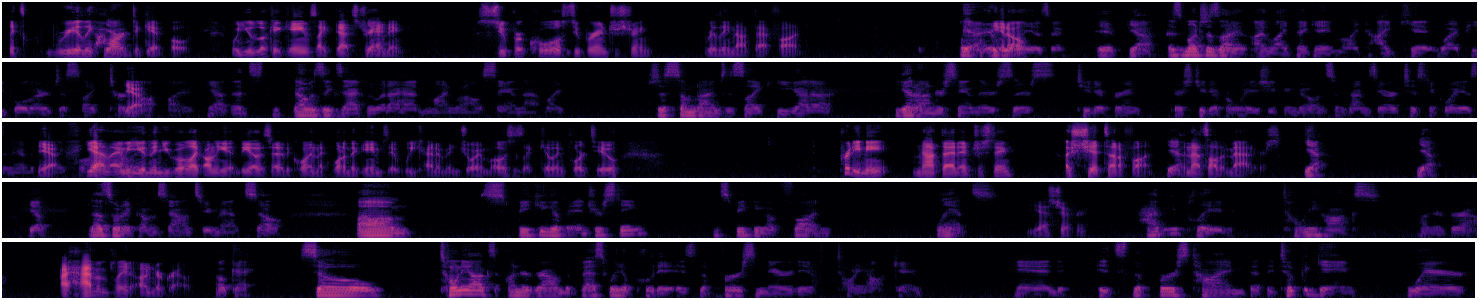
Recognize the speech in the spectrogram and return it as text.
It's really hard to get both. When you look at games like Death Stranding, super cool, super interesting, really not that fun. yeah it you really know? isn't it yeah as much as i i like that game like i get why people are just like turned Yeah. off by it yeah that's that was exactly what i had in mind when i was saying that like just sometimes it's like you gotta you gotta understand there's there's two different there's two different ways you can go and sometimes the artistic way isn't evidently Yeah. Yeah, and I mean, you then you go like on the the other side of the coin. Like one of the games that we kind of enjoy most is like Killing Floor Two. Pretty neat. not that interesting, a shit ton of fun. Yeah. And that's all that matters. Yeah. Yeah. Yep. That's what it comes down to, man. So, um, speaking of interesting and speaking of fun, Lance. Yes, Jeffrey. Have you played Tony Hawk's Underground? I haven't played Underground. Okay. So, Tony Hawk's Underground, the best way to put it is the first narrative Tony Hawk game. And it's the first time that they took a game where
